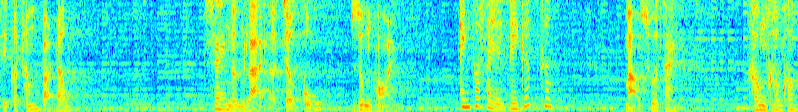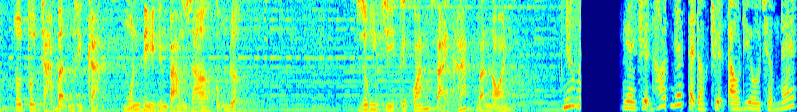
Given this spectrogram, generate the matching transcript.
Thì có thấm vào đâu. Xe ngừng lại ở chợ cũ Dung hỏi Anh có phải về gấp không? Mạo xua tay không không không, Tôi tôi chả bận gì cả. Muốn đi đến bao giờ cũng được. Dung chỉ cái quán giải khát và nói. Nếu vậy. Nghe chuyện hot nhất tại đọc truyện audio.net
